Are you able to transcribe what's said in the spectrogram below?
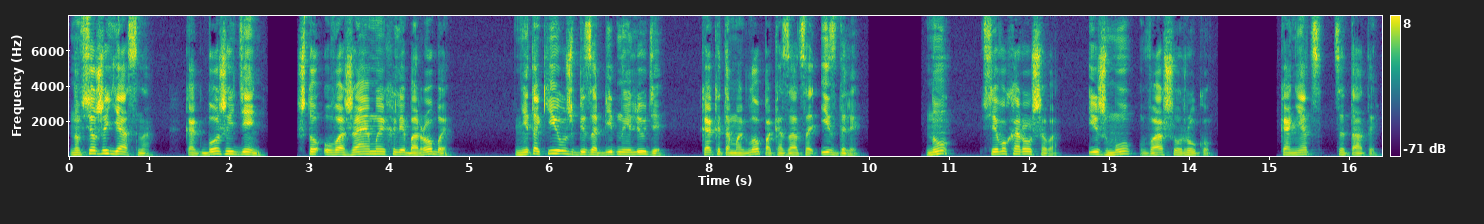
Но все же ясно, как божий день, что уважаемые хлеборобы не такие уж безобидные люди, как это могло показаться издали. Ну, всего хорошего и жму вашу руку. Конец цитаты.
